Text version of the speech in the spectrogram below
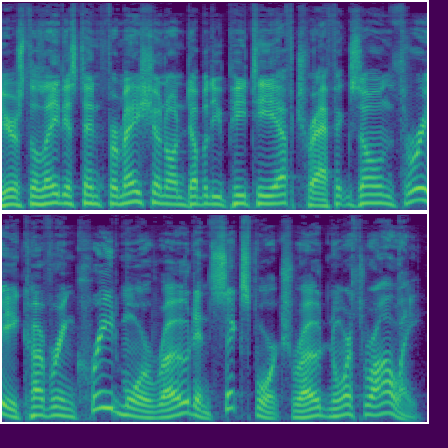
Here's the latest information on WPTF Traffic Zone 3 covering Creedmoor Road and Six Forks Road, North Raleigh.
